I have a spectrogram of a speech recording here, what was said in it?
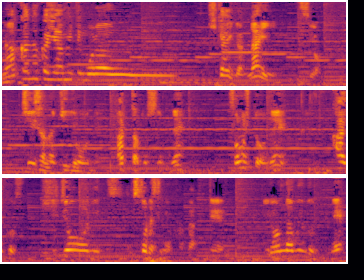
なかなか辞めてもらう機会がないんですよ。小さな企業であったとしてもね、その人をね、解雇する非常にストレスがかかって、いろんな部分でね、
